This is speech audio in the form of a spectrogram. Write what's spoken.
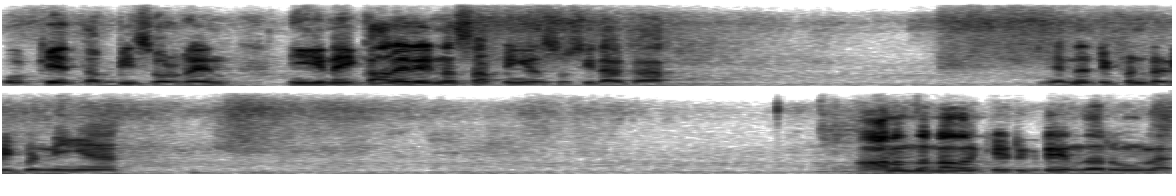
ஓகே தம்பி சொல்கிறேன் நீங்கள் இன்னைக்கு காலையில் என்ன சாப்பிட்டீங்க சுசீலாக்கா? என்ன டிஃபன் ரெடி பண்ணீங்க? ஆனந்தண்ணா தான் கேட்டுக்கிட்டே இருந்தார் உங்களை.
